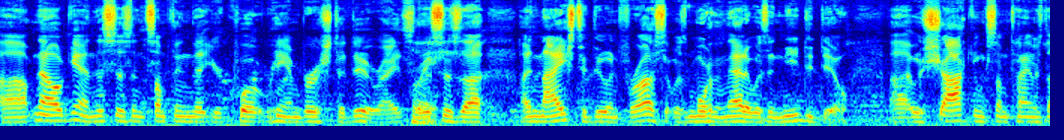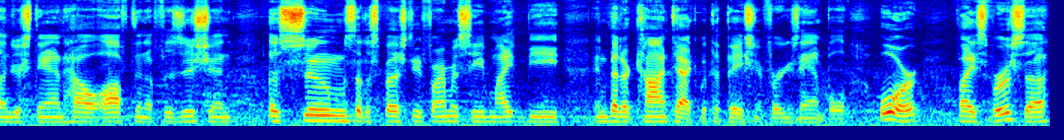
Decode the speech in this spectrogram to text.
Uh, now, again, this isn't something that you're quote reimbursed to do, right? So Right. this is a, a nice to do, and for us, it was more than that; it was a need to do. Uh, it was shocking sometimes to understand how often a physician assumes that a specialty pharmacy might be in better contact with the patient, for example, or vice versa.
